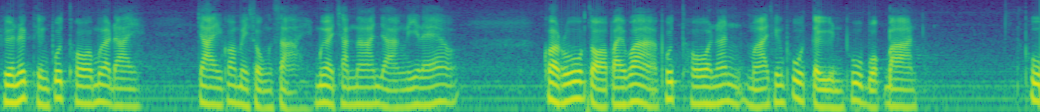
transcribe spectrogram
คือนึกถึงพุทโธเมื่อใด ใจก็ไม่สงสัยเมื่อชำนาญอย่างนี้แล้ว ก็รู้ต่อไปว่าพุทโธนั้นหมายถึงผู้ตื่นผู้บกบาน ผู้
